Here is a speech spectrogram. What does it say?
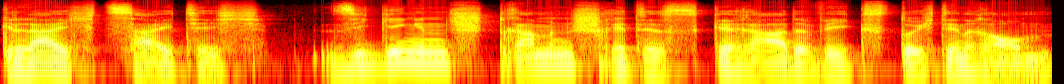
gleichzeitig. Sie gingen strammen Schrittes geradewegs durch den Raum,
